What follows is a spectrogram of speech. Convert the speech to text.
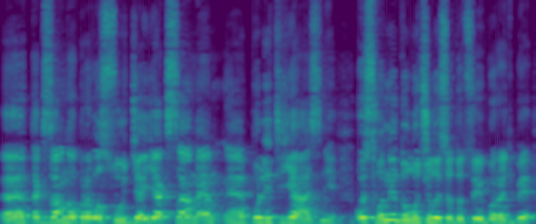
так званого правосуддя, як саме е, політв'язні, ось вони долучилися до цієї боротьби.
